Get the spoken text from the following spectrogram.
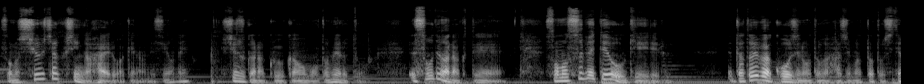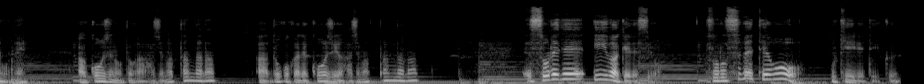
その執着心が入るわけなんですよね。静かな空間を求めると。そうではなくて、その全てを受け入れる。例えば工事の音が始まったとしてもね、あ、工事の音が始まったんだな。あ、どこかで工事が始まったんだな。それでいいわけですよ。その全てを受け入れていく。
